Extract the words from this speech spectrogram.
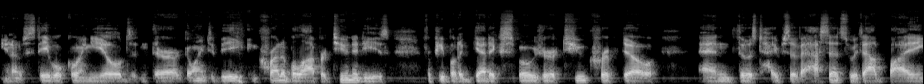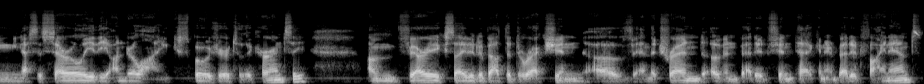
you know stablecoin yields, and there are going to be incredible opportunities for people to get exposure to crypto and those types of assets without buying necessarily the underlying exposure to the currency. I'm very excited about the direction of and the trend of embedded fintech and embedded finance.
